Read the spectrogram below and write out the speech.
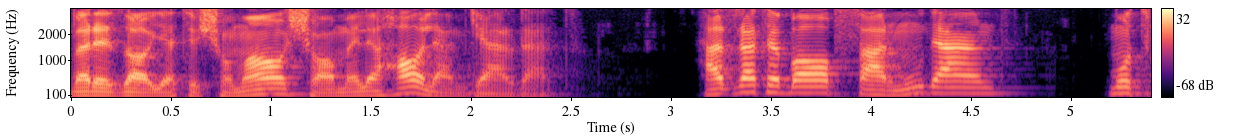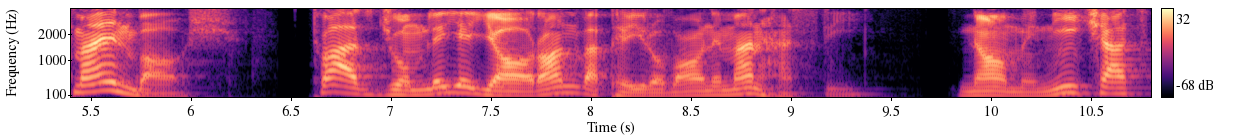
و رضایت شما شامل حالم گردد. حضرت باب فرمودند مطمئن باش تو از جمله یاران و پیروان من هستی. نام نیکت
